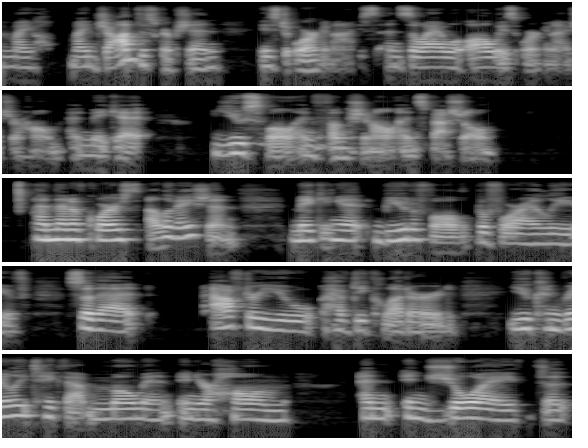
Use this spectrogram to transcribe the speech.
my my job description is to organize. And so I will always organize your home and make it useful and functional and special. And then of course elevation, making it beautiful before I leave so that after you have decluttered, you can really take that moment in your home and enjoy the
